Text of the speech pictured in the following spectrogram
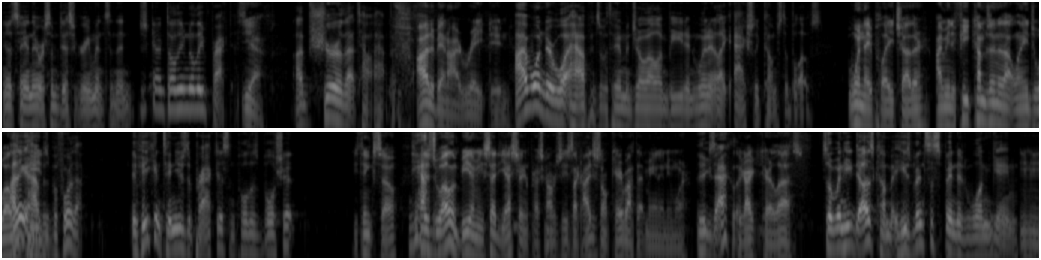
you know, saying there were some disagreements and then just kind of told him to leave practice. yeah, I'm sure that's how it happened. I'd have been irate, dude. I wonder what happens with him and Joel Embiid and when it like actually comes to blows. When they play each other, I mean, if he comes into that lane, Joel, I think it happens before that. If he continues to practice and pull this bullshit, You think so? Yeah. Because Joel Embiid, I mean, he said yesterday in a press conference, he's like, I just don't care about that man anymore. exactly. Like I could care less. So when he does come back, he's been suspended one game. Mm-hmm.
